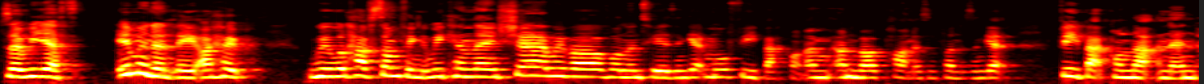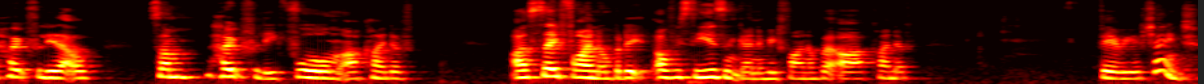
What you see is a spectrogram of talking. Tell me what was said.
so yes, imminently, I hope we will have something that we can then share with our volunteers and get more feedback on, and, and our partners and funders, and get feedback on that, and then hopefully that will some hopefully form our kind of I'll say final, but it obviously isn't going to be final, but our kind of theory of change.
